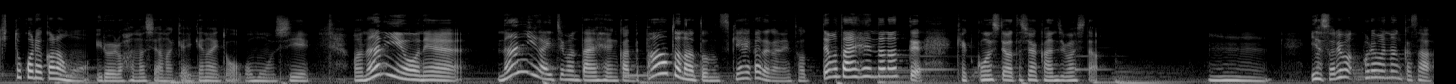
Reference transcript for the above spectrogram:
きっとこれからもいろいろ話し合わなきゃいけないと思うし、まあ、何をね何が一番大変かってパートナーとの付き合い方がねとっても大変だなって結婚して私は感じました。うん。いやそれはこれはなんかさ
